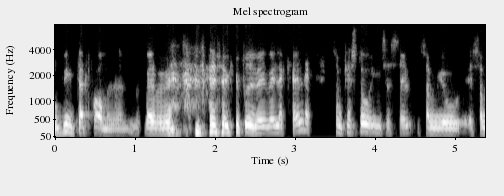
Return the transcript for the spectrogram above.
mobilplatform, eller hvad, hvad, hvad, hvad, hvad, hvad jeg kalde det, som kan stå i sig selv, som jo, som,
